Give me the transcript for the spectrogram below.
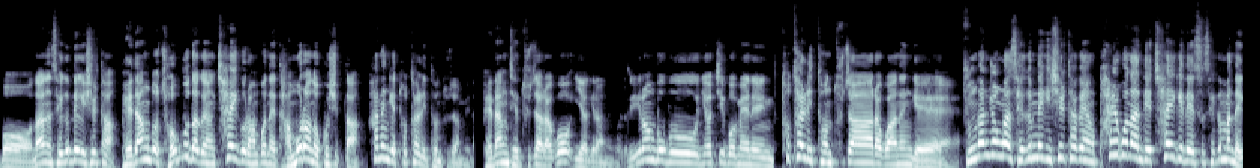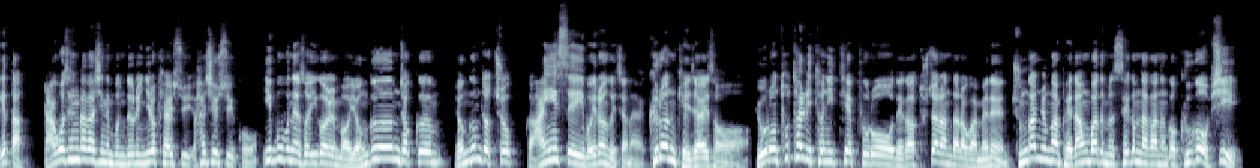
뭐 나는 세금 내기 싫다. 배당도 전부 다 그냥 차익으로 한 번에 다 몰아넣고 싶다. 하는 게 토탈 리턴 투자입니다. 배당 재투자라고 이야기를 하는 거죠. 이런 부분이 어찌 보면은 토탈 리턴 투자라고 하는 게 중간중간 세금 내기 싫다 그냥 팔고 난 뒤에 차익에 대해서 세금만 내겠다. 라고 생각하시는 분들은 이렇게 할 수, 하실 수 있고 이 부분에서 이걸 뭐 연금 적금, 연금 저축, 그 ISA 뭐 이런 거 있잖아요. 그런 계좌에서 요런 토탈 리턴 ETF로 내가 투자를 한다라고 하면은 중간중간 배당 받으면서 세금 나가는 거 그거 없이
